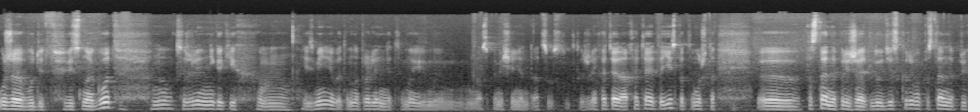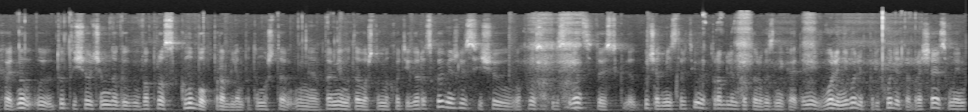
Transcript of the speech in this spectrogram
уже будет весной год, но, к сожалению, никаких изменений в этом направлении нет. Мы, мы- у нас помещение отсутствует, к сожалению. Хотя, хотя это есть, потому что э, постоянно приезжают люди из Крыма, постоянно приходят. Ну, э, тут еще очень много вопрос, клубок проблем, потому что э, помимо того, что мы хоть и городской межлис, еще вопрос переселенцев, то есть э, куча административных проблем, которые возникают. Они волей-неволей приходят, обращаются, мы им,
